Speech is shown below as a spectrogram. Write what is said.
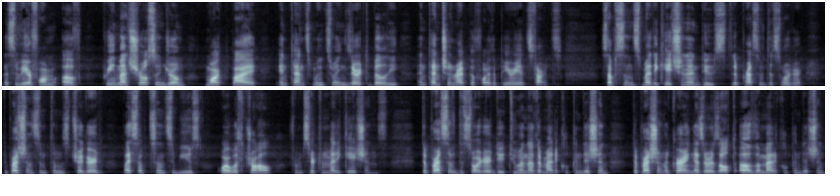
a severe form of premenstrual syndrome marked by intense mood swings, irritability, and tension right before the period starts. Substance medication induced depressive disorder, depression symptoms triggered by substance abuse or withdrawal from certain medications. Depressive disorder due to another medical condition, depression occurring as a result of a medical condition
